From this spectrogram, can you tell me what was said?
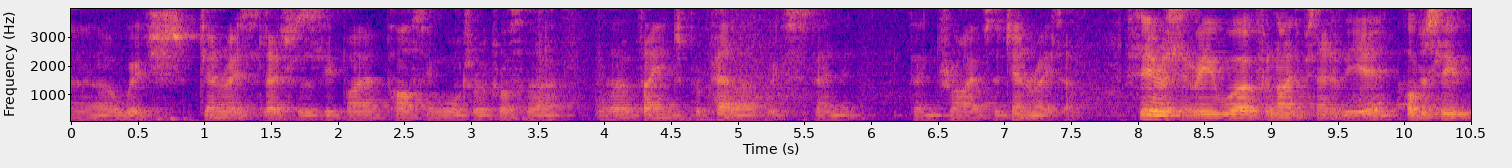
uh, which generates electricity by passing water across a, a vaned propeller which then, then drives the generator. Theoretically it work for 90% of the year. Obviously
